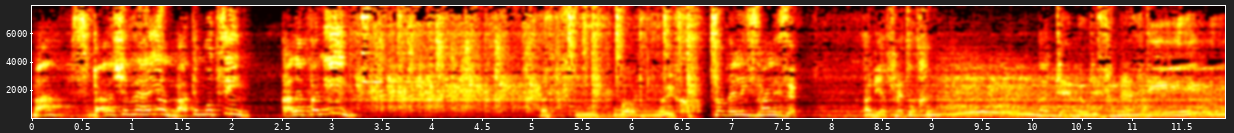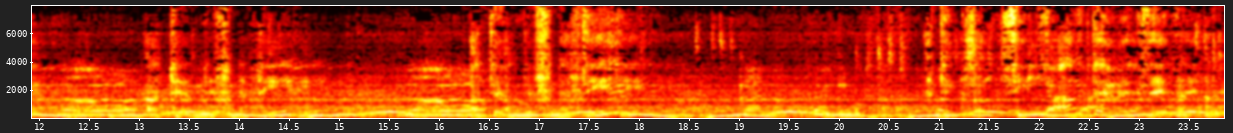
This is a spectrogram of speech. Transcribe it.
מה? זבלה של רעיון, מה אתם רוצים? על הפנים. טוב, אין לי זמן לזה. אני אהפנט אתכם. אתם מהפנטים? אתם מהפנטים? אתם מפנטים? אתם כבר צילמתם את זה.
